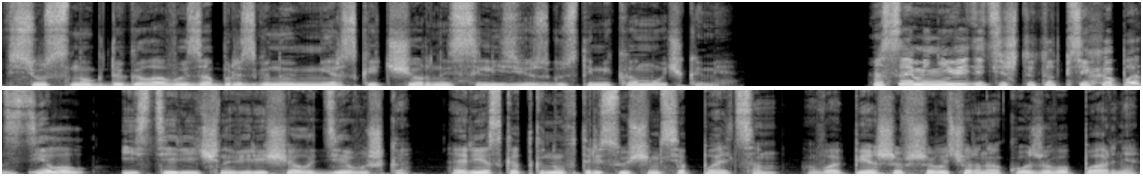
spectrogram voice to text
всю с ног до головы забрызганную мерзкой черной слизью с густыми комочками. «А сами не видите, что этот психопат сделал?» Истерично верещала девушка, резко ткнув трясущимся пальцем в опешившего чернокожего парня.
